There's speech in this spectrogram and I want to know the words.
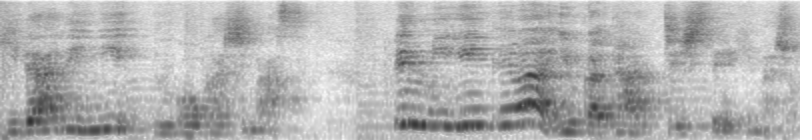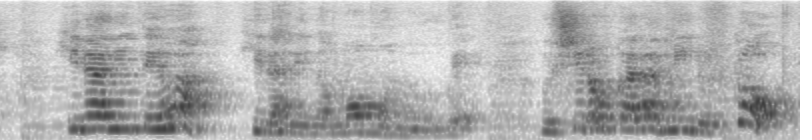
左に動かします。で右手は床タッチしていきましょう。左手は左のももの上。後ろから見ると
